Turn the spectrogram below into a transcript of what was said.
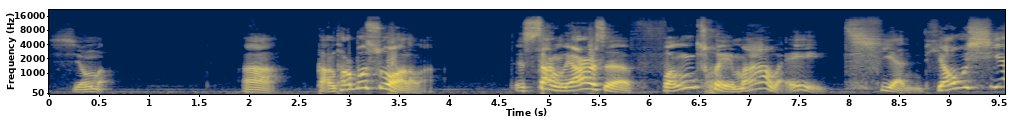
行吗？啊，刚头不说了吗？这上联儿是“风吹马尾千条线”。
